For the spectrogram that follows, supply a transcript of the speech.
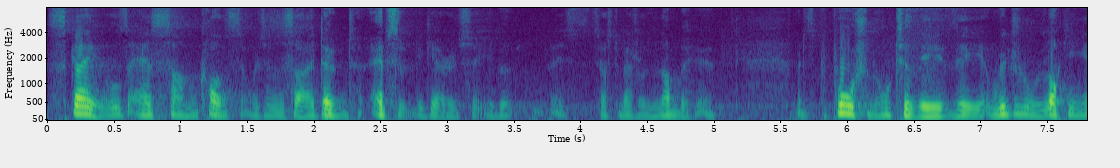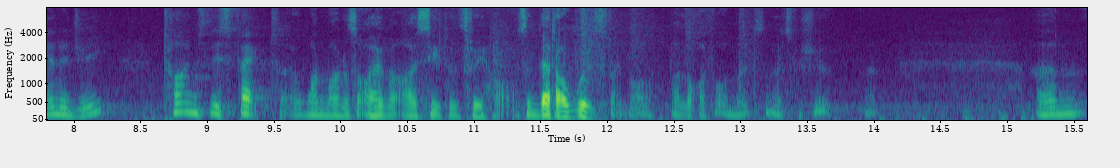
scales as some constant, which as I say, I don't absolutely guarantee, but it's just a matter of the number here. But it's proportional to the, the original locking energy times this factor, 1 minus i over ic to the 3 halves. And that I will stake my, my life on, that's, that's for sure. Um,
